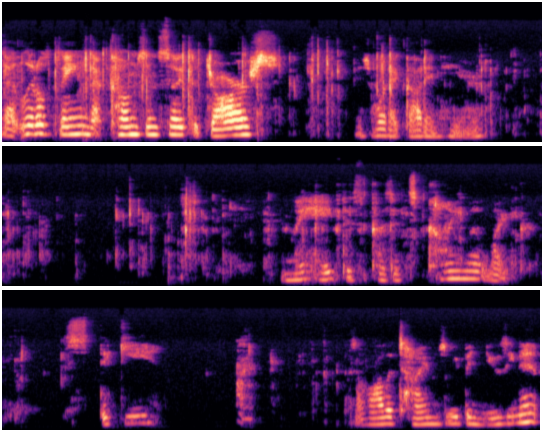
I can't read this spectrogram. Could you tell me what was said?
that little thing that comes inside the jars is what I got in here. And I hate this because it's kind of like sticky because of all the times we've been using it.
